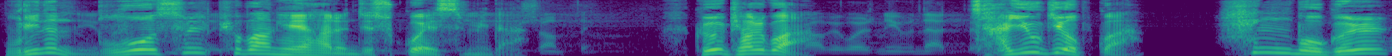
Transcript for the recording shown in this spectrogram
우리는 무엇을 표방해야 하는지 숙고했습니다. 그 결과 자유기업과 행복을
